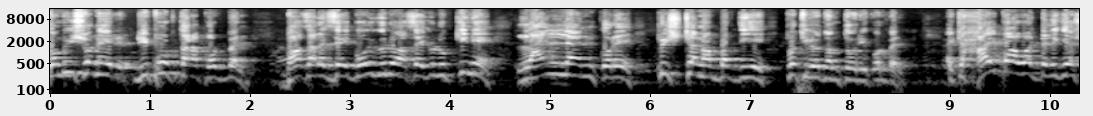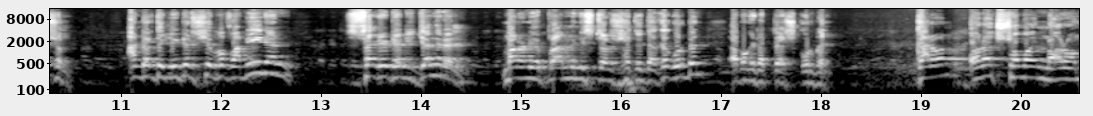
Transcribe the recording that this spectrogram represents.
কমিশনের রিপোর্ট তারা পড়বেন। বাজারে যে বইগুলো আছে, এগুলো কিনে লাইন লাইন করে পৃষ্ঠা নাম্বার দিয়ে প্রতিবেদন তৈরি করবেন। একটা high power delegation under the leadership of Amin and secretary general মাননীয় প্রাইম মিনিস্টারের সাথে দেখা করবেন এবং এটা পেশ করবেন। কারণ অনেক সময় নরম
